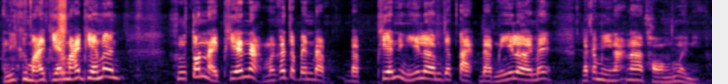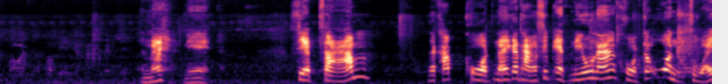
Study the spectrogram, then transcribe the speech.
อันนี้คือไม้เพี้ยนไม้เพี้ยนมันคือต้นไหนเพี้ยนอะมันก็จะเป็นแบบแบบเพี้ยนอย่างนี้เลยมันจะแตกแบบนี้เลยไม่ แล้วก็มีหน้าหน้าทองด้วยนี่ เห็นไหมนี่เสียบสาม นะครับโขดในกระถาง 11 นิ้วนะโขดก็อ้วนสวย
